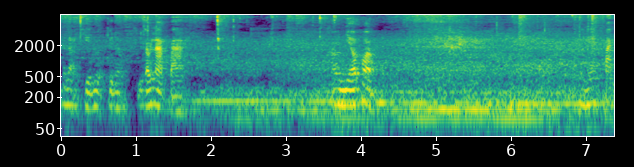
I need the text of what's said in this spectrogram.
มาละกินหมดกินแล้วกำลังปลาเอาเหนียวพร้อมเอาเนี้ยปัด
